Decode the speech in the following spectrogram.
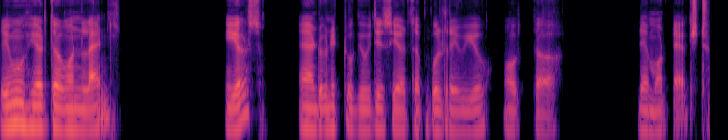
remove here the one line here and we need to give this here the full review of the demo text.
